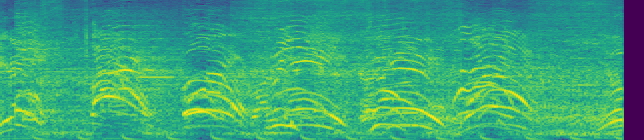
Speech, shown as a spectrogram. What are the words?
Mira. Five, four, three, two, one. Yo.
